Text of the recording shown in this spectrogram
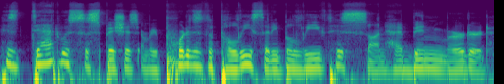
His dad was suspicious and reported to the police that he believed his son had been murdered.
